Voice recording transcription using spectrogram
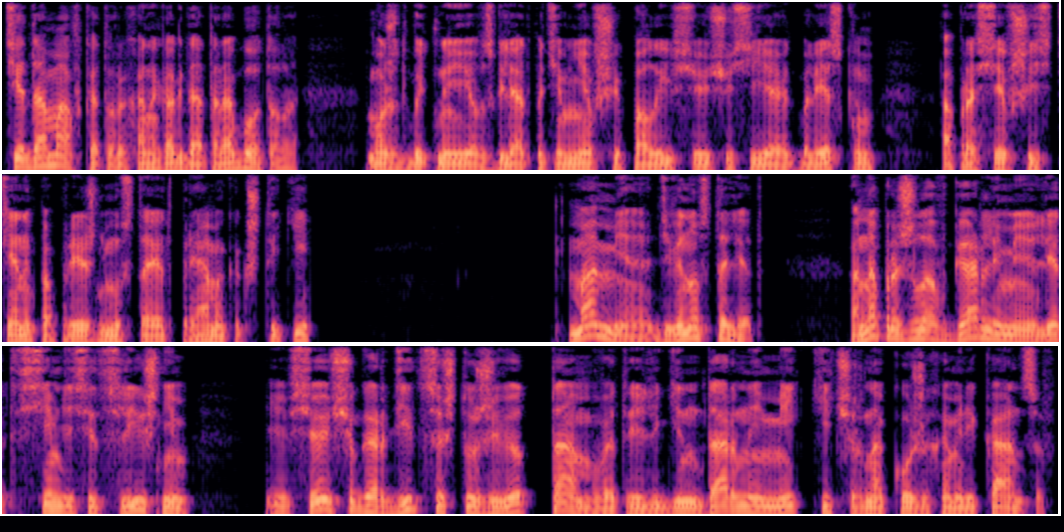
те дома, в которых она когда-то работала. Может быть, на ее взгляд потемневшие полы все еще сияют блеском, а просевшие стены по-прежнему стоят прямо как штыки? Мамме 90 лет. Она прожила в Гарлеме лет 70 с лишним, и все еще гордится, что живет там, в этой легендарной Мекке чернокожих американцев.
